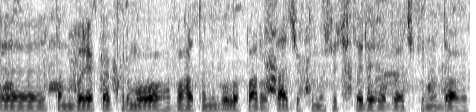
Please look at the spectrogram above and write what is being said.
Е, Там буряка кормового багато не було, пару тачок, тому що чотири рядочки недовик.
